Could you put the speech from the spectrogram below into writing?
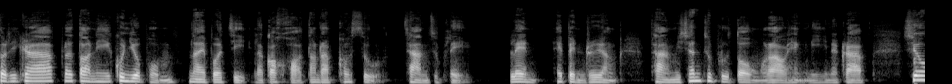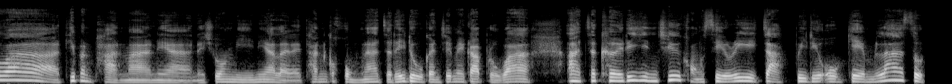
สวัสดีครับ และตอนนี้คุณอยู่ผมนายโปจิ แล้วก็ขอต้อนรับเข้าสู่ Time to Play เล่น ให้เป็นเรื่องทาง Mission to Pluto ของเราแห่งนี้นะครับ เชื่อว่าที่ผ่านๆมาเนี่ยในช่วงนี้เนี่ยหลาย ๆ ท่านก็คงน่าจะได้ดูกันใช่ไหมครับ หรือว่าอาจจะเคยได้ยินชื่อของซีรีส์จากวิดีโอเกมล่าสุด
